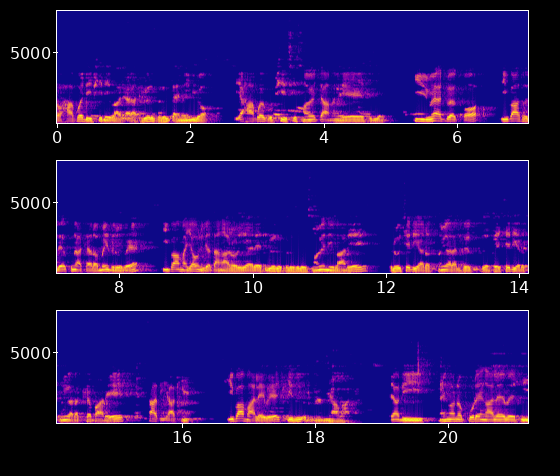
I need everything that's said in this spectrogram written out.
တော့ဟာကွက်တွေဖြစ်နေပါတယ်အဲ့ဒါဒီလိုဘယ်လိုတိုင်ပင်ပြီးတော့ ဒီဟာကွက်ကိုဖြည့်ဆည်းဆောင်ရွက်ကြမလဲဆိုပြီးတော့ဒီတွင်အတွက်ကောဒီပါဆိုလဲခုနဆရာတော်မိတ်တို့ပဲဒီပါမှာရောက်နေတဲ့တန်ဃာတော်တွေကလည်းဒီလိုလိုဘယ်လိုဘယ်လိုဆောင်ရွက်နေပါတယ်ဘယ်လိုချက်တွေကတော့ဆောင်ရွက်ရတာလွယ်ကူတယ်ဘယ်ချက်တွေကတော့ဆောင်ရွက်ရတာခက်ပါတယ်စသည်အားဖြင့်ဒီပါမှာလည်းပဲကျေးဇူးအမှန်များပါတယ်အဲကြောင့်ဒီနိုင်ငံတော်ကိုယ်တိုင်ကလည်းပဲဒီ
